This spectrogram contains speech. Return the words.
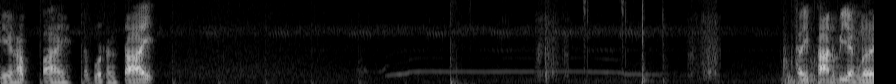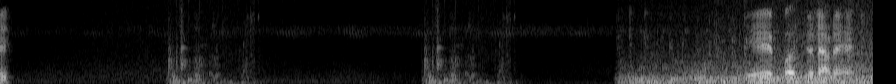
นี่ครับ ไปสำรวจทางซ้าย ใช้คานเวียงเลย เอ๊เปิดขึ้นแล้วนะฮะ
